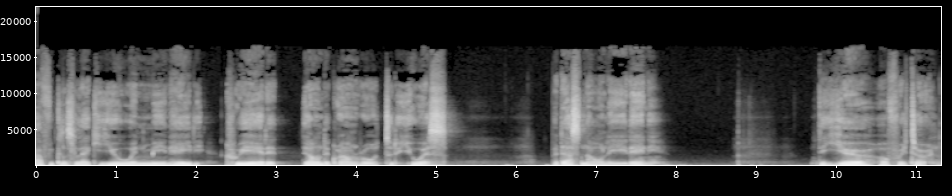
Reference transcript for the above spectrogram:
Africans like you and me in Haiti created the underground road to the US. But that's not only it, any. The year of return.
